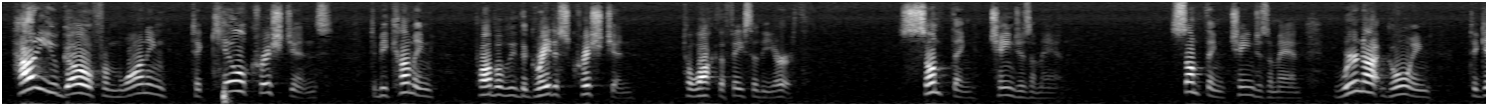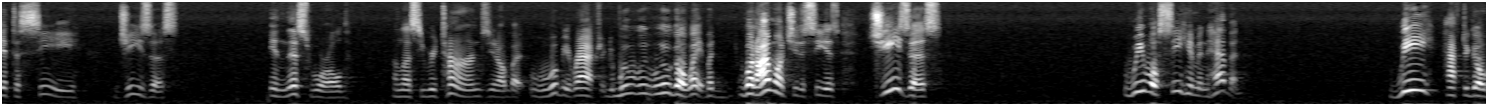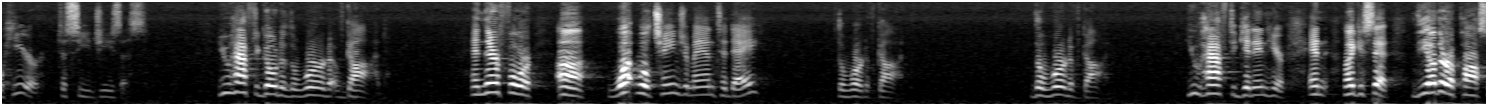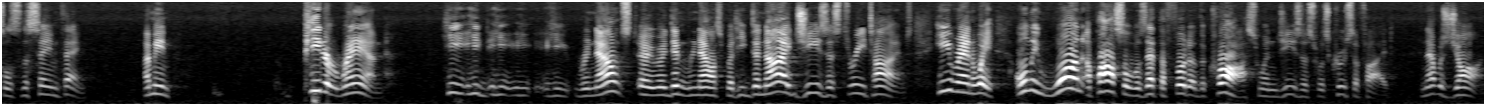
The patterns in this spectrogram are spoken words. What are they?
how do you go from wanting to kill Christians to becoming probably the greatest Christian to walk the face of the earth. Something changes a man. Something changes a man. We're not going to get to see Jesus in this world unless he returns, you know, but we'll be raptured. We, we, we'll go away. But what I want you to see is Jesus, we will see him in heaven. We have to go here to see Jesus. You have to go to the Word of God. And therefore, uh, what will change a man today? The Word of God. The Word of God. You have to get in here. And like I said, the other apostles, the same thing. I mean, Peter ran. He, he, he, he renounced, uh, he didn't renounce, but he denied Jesus three times. He ran away. Only one apostle was at the foot of the cross when Jesus was crucified, and that was John.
